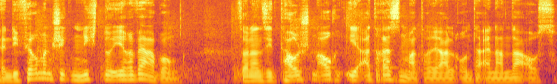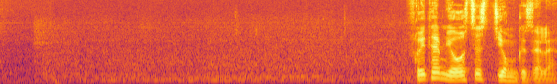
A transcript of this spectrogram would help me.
Denn die Firmen schicken nicht nur ihre Werbung, sondern sie tauschen auch ihr Adressenmaterial untereinander aus. Friedhelm Joost ist Junggeselle.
